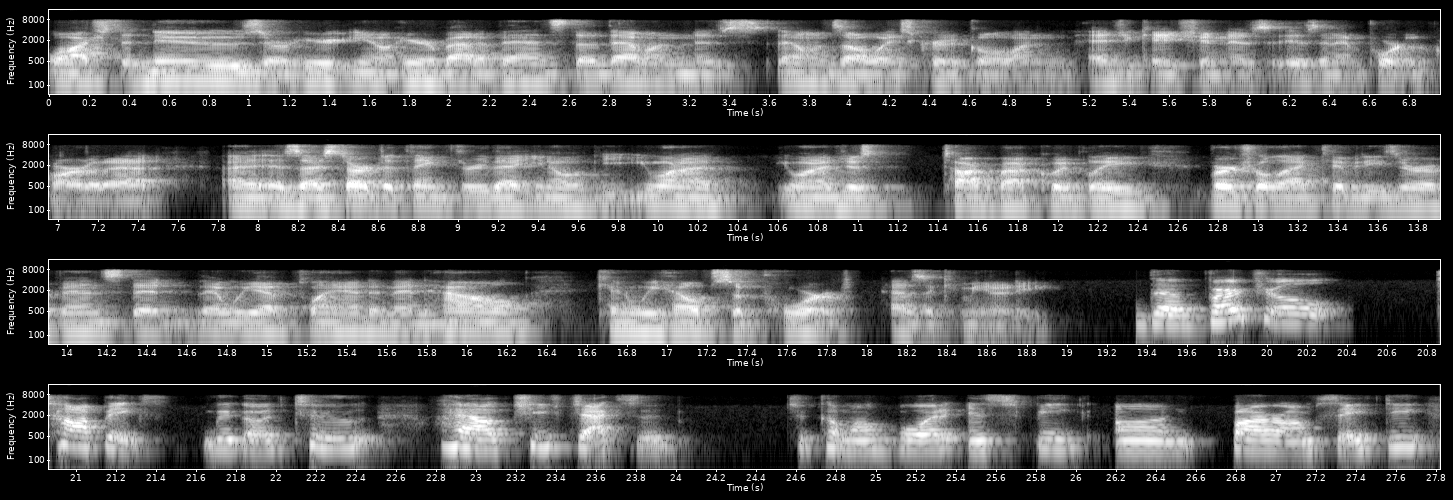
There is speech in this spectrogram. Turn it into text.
watch the news or hear, you know, hear about events, that, that one is, that one's always critical and education is, is an important part of that. As I start to think through that, you know, you want to, you want to just talk about quickly virtual activities or events that, that we have planned and then how, can we help support as a community? The virtual topics, we're going to have Chief Jackson to come on board and speak on firearm safety.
